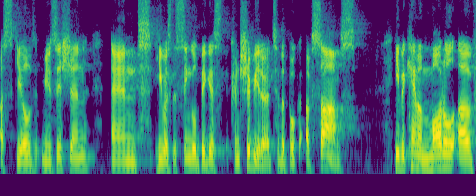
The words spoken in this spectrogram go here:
a skilled musician, and he was the single biggest contributor to the book of Psalms. He became a model of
